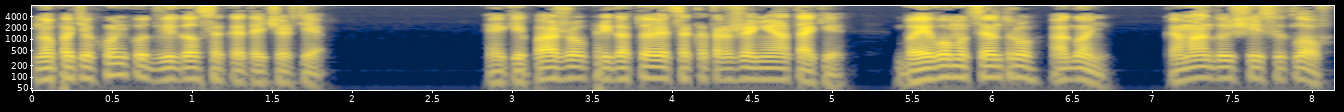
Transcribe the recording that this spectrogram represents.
но потихоньку двигался к этой черте. Экипажу приготовиться к отражению атаки, Боевому центру — огонь. Командующий Светлов.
